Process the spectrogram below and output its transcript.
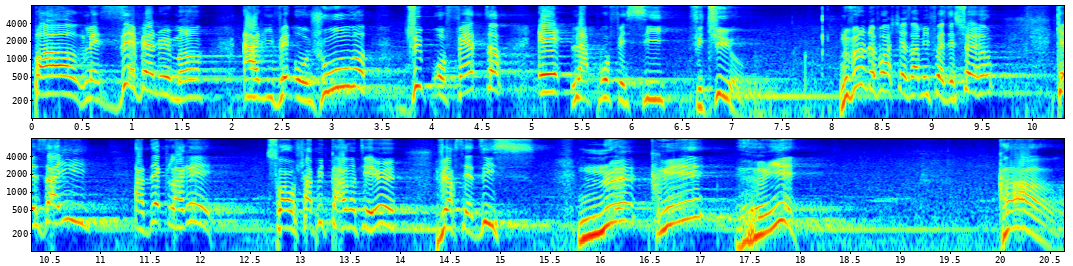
par les événements arriver au jour du prophète et la prophétie future. Nous venons de voir, chers amis, frères et sœurs, qu'Esaïe a déclaré, soit au chapitre 41, verset 10, Ne crains rien, car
